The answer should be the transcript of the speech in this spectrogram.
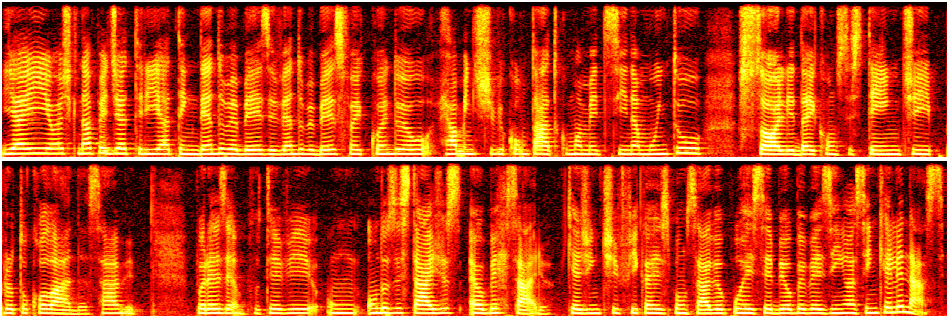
E aí eu acho que na pediatria, atendendo bebês e vendo bebês, foi quando eu realmente tive contato com uma medicina muito sólida e consistente e protocolada, sabe? Por exemplo, teve um, um dos estágios é o berçário, que a gente fica responsável por receber o bebezinho assim que ele nasce.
